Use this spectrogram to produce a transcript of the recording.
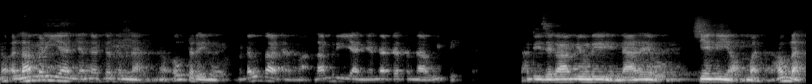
နော်အလမရိယညာဏတတနာနော်ဥတ္တရိမမနုဿဓမ္မအလမရိယညာဏတတနာဝိတေ ဒါဒီစကားမျိုးလေးတွေနားထဲကိုရှင်းနေအောင်မှတ်တာဟုတ်လား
